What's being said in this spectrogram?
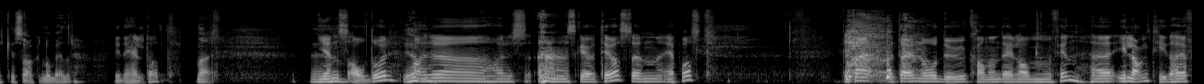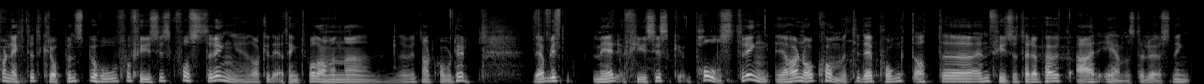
ikke saken noe bedre. I det hele tatt. Nei. Jens Aldor ja. har, eh, har skrevet til oss en e-post. Dette er, dette er noe du kan en del om, Finn. Eh, I lang tid har jeg fornektet kroppens behov for fysisk fostring. Det var ikke det jeg tenkte på, da, men eh, det vi snart kommer til. Det har blitt mer fysisk polstring. Jeg har nå kommet til det punkt at eh, en fysioterapeut er eneste løsning.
